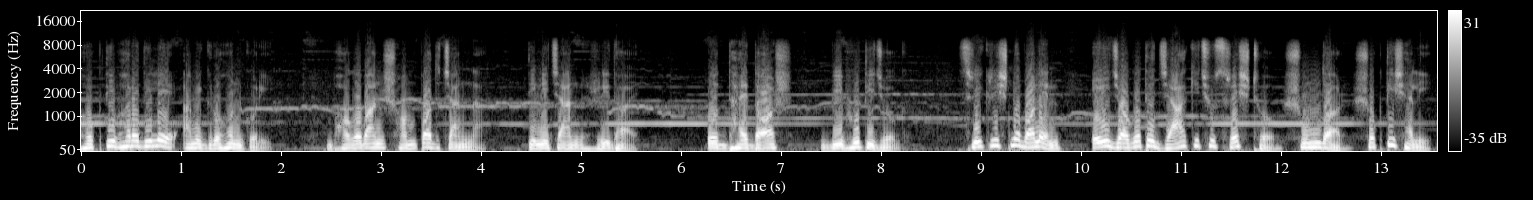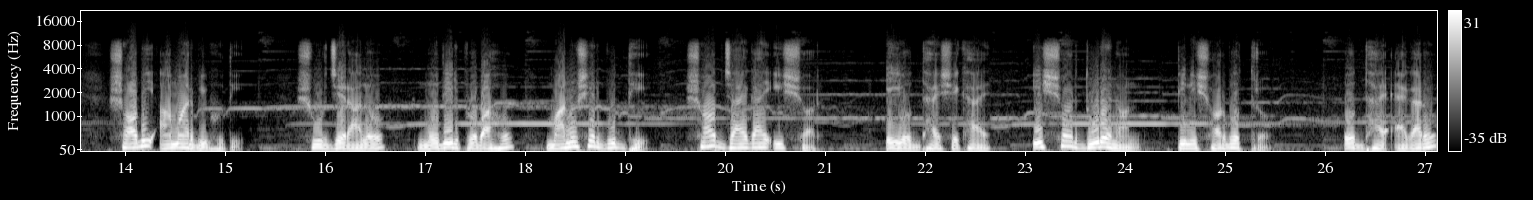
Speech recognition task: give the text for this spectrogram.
ভক্তিভরে দিলে আমি গ্রহণ করি। ভগবান সম্পদ চান না, তিনি চান হৃদয়। অধ্যায় দশ, বিভূতি যোগ। শ্রীকৃষ্ণ বলেন এই জগতে যা কিছু শ্রেষ্ঠ, সুন্দর, শক্তিশালী, সবই আমার বিভূতি। সূর্যের আলো, নদীর প্রবাহ, মানুষের বুদ্ধি, সব জায়গায় ঈশ্বর। এই অধ্যায় শেখায়, ঈশ্বর দূরে নন, তিনি সর্বত্র। অধ্যায় এগারো,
